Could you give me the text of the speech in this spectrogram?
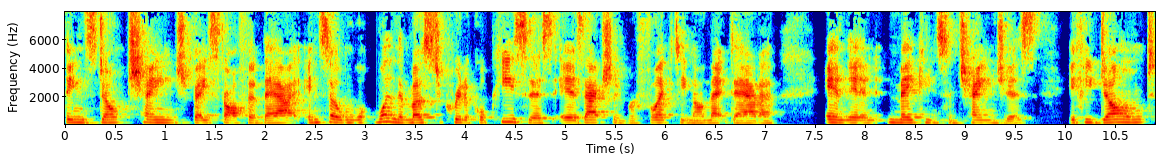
things don't change based off of that. And so w- one of the most critical pieces is actually reflecting on that data and then making some changes. If you don't,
